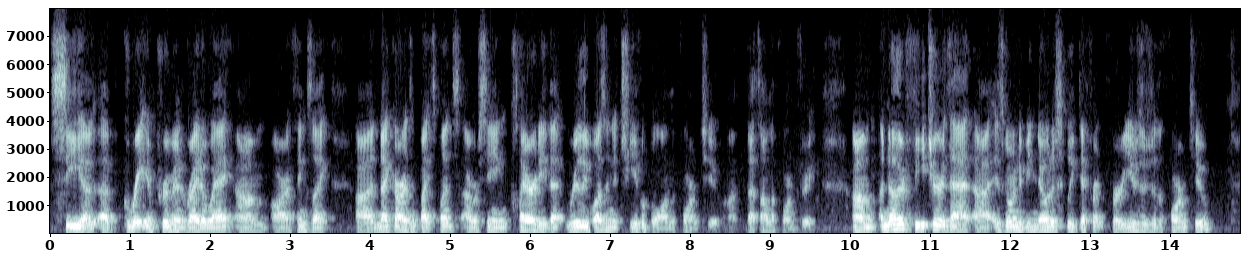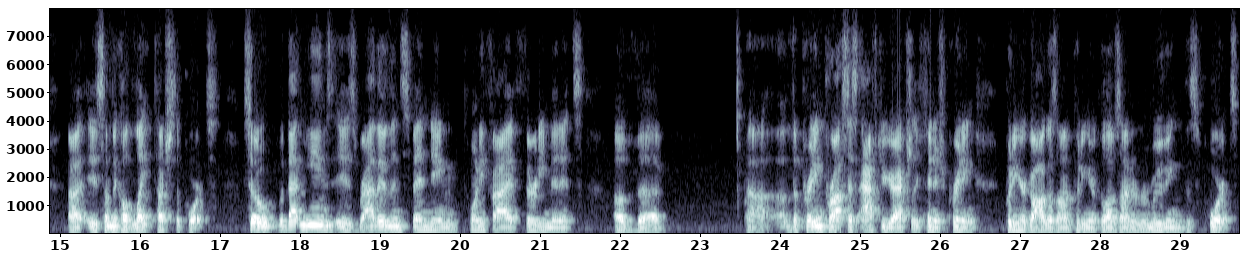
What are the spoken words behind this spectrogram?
see a, a, great improvement right away um, are things like uh, night guards and bite splints. Uh, we're seeing clarity that really wasn't achievable on the Form 2. that's on the Form 3. Um, another feature that uh, is going to be noticeably different for users of the Form 2 uh, is something called light touch supports. So what that means is rather than spending 25, 30 minutes of the uh, of the printing process after you're actually finished printing, putting your goggles on, putting your gloves on, and removing the supports,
